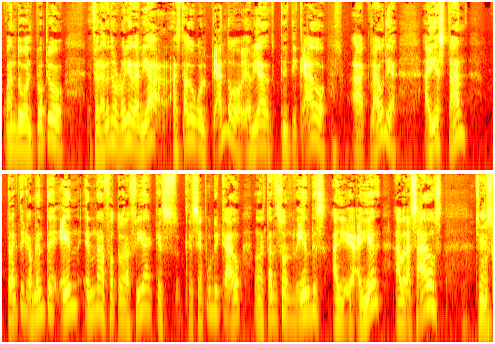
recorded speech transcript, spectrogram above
cuando el propio Fernández Noroña le había ha estado golpeando y había criticado a Claudia. Ahí están prácticamente en, en una fotografía que, que, se ha publicado, donde están sonrientes ayer, abrazados. Pues,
